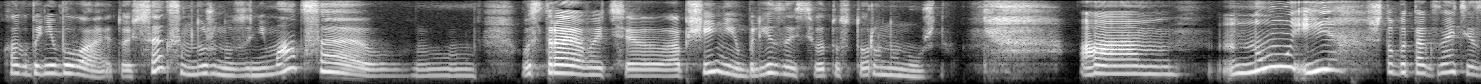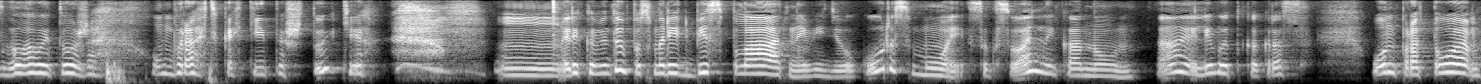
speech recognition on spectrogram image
как бы не бывает. То есть сексом нужно заниматься, выстраивать э, общение близость в эту сторону нужно. А, ну и чтобы так, знаете, из головы тоже убрать какие-то штуки, рекомендую посмотреть бесплатный видеокурс мой «Сексуальный канон». Да, или вот как раз он про то,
